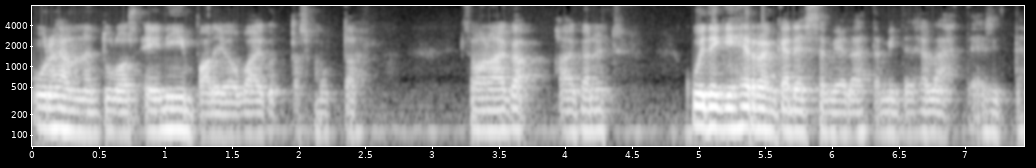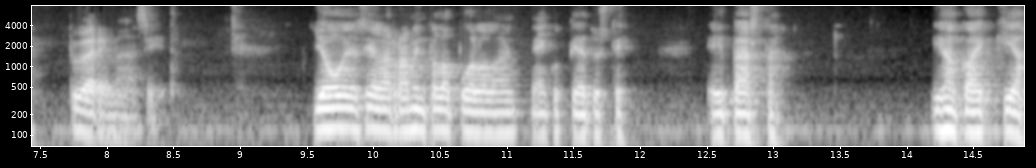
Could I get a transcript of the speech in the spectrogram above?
urheilullinen tulos ei niin paljon vaikuttaisi, mutta se on aika, aika nyt kuitenkin herran kädessä vielä, että miten se lähtee sitten pyörimään siitä. Joo, ja siellä ravintolapuolella nyt niin kuin tietysti ei päästä ihan kaikkia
